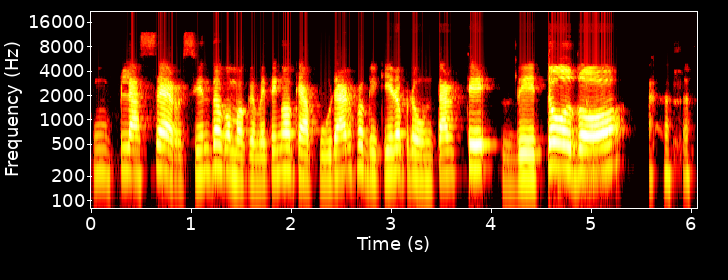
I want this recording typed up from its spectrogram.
Un placer, siento como que me tengo que apurar porque quiero preguntarte de todo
